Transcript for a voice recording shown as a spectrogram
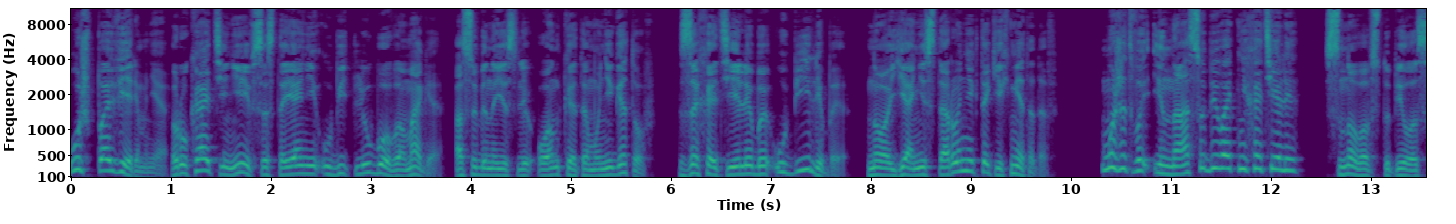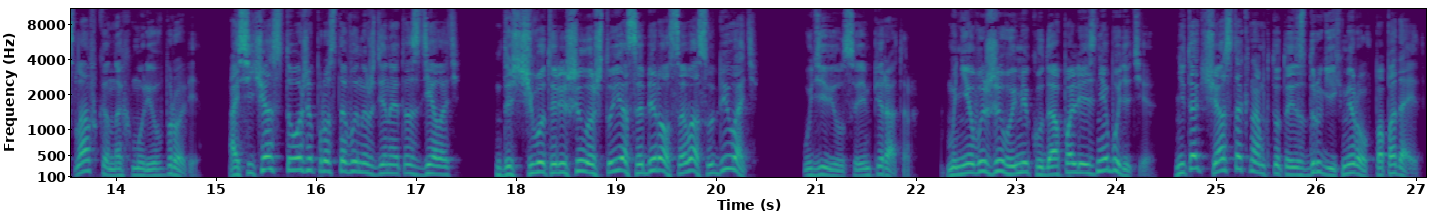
Уж поверь мне, рука теней в состоянии убить любого мага, особенно если он к этому не готов. Захотели бы, убили бы. Но я не сторонник таких методов. Может, вы и нас убивать не хотели? Снова вступила Славка, нахмурив брови. А сейчас тоже просто вынуждена это сделать. «Да с чего ты решила, что я собирался вас убивать?» – удивился император. «Мне вы живыми куда полезнее будете. Не так часто к нам кто-то из других миров попадает».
